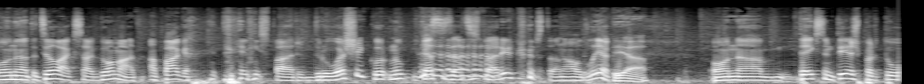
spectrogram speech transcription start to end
Un uh, tad cilvēki sāk domāt, apgaidi, tie vispār ir droši. Kur, nu, kas tas vispār ir, kurš to naudu liek? Jā. Un, uh, teiksim, tieši par to,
